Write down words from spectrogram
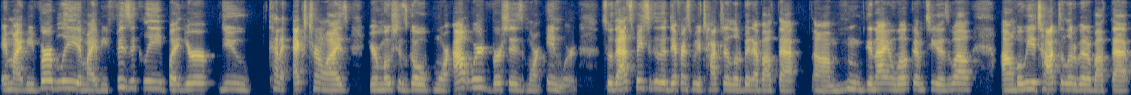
it might be verbally it might be physically but you're you kind of externalize your emotions go more outward versus more inward. So that's basically the difference. We talked a little bit about that um good night and welcome to you as well um but we had talked a little bit about that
